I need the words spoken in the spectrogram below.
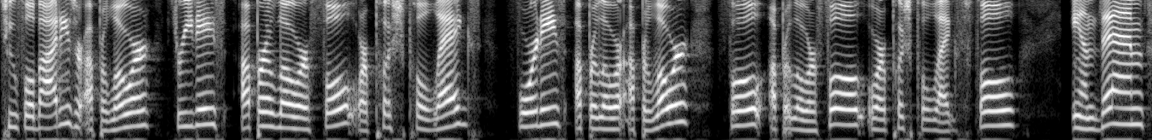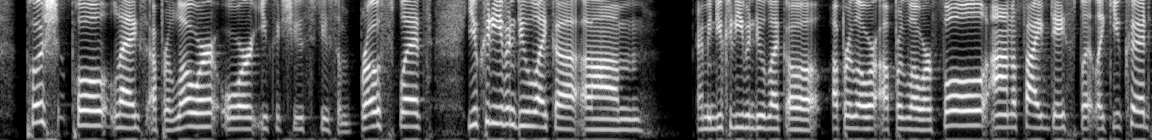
two full bodies or upper lower, three days, upper lower full or push pull legs, four days, upper lower, upper lower, full, upper lower full, or push pull legs full. And then push, pull, legs, upper, lower, or you could choose to do some bro splits. You could even do like a, um, I mean, you could even do like a upper lower upper lower full on a five day split. Like you could,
